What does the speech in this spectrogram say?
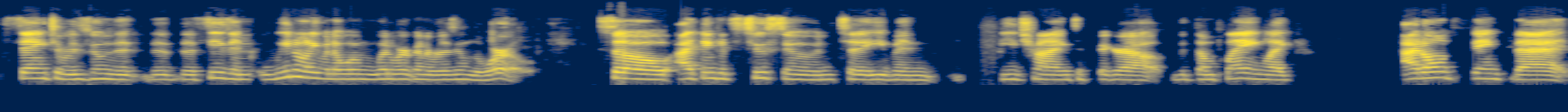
saying to resume the, the, the season, we don't even know when, when we're going to resume the world. So I think it's too soon to even be trying to figure out with them playing. Like, I don't think that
